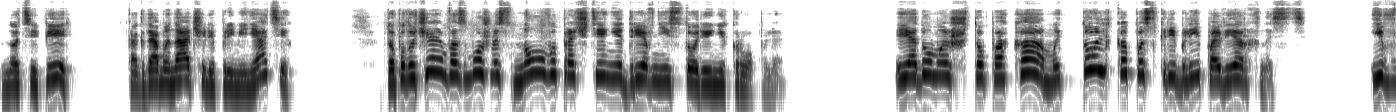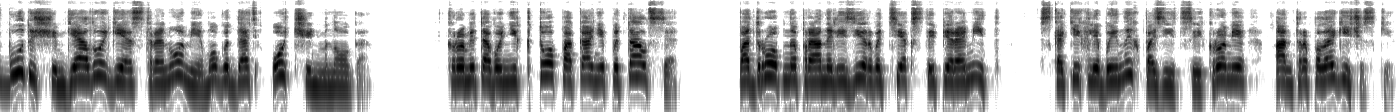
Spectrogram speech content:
Но теперь, когда мы начали применять их, то получаем возможность нового прочтения древней истории некрополя. Я думаю, что пока мы только поскребли поверхность, и в будущем геология и астрономия могут дать очень много. Кроме того, никто пока не пытался подробно проанализировать тексты пирамид с каких-либо иных позиций, кроме антропологических.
